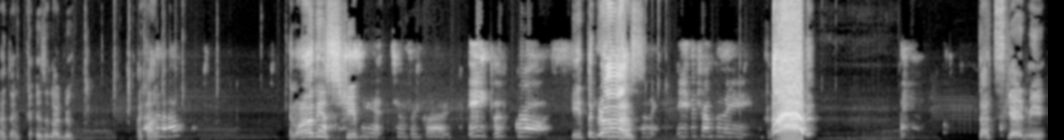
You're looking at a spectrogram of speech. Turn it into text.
I think. Is it light blue? I I can't. don't know. And what are these sheep? See it till they grow. Eat the grass. Eat the grass! Eat the trampoline. Ah! That scared me.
